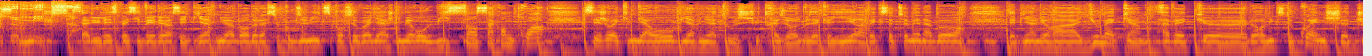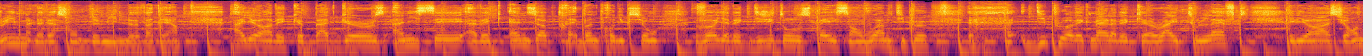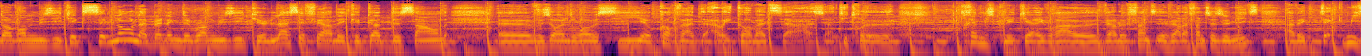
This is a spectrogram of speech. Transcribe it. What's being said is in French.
The Mix. Salut les Space Invaders et bienvenue à bord de la soucoupe The Mix pour ce voyage numéro 853. C'est Joachim Garraud, bienvenue à tous. Je suis très heureux de vous accueillir. Avec cette semaine à bord, eh bien, il y aura Yumek avec euh, le remix de Quench Dream, la version 2021. Ailleurs avec Bad Girls, Anissé avec Ends Up, très bonne production. Voy avec Digital Space, on voit un petit peu. Diplo avec Mel avec Right to Left. Il y aura sur Underground Music, excellent label Underground Music, l'ACFR avec God the Sound. Euh, vous aurez le droit aussi au Corvad. Ah oui, Corvad, c'est un titre euh, très musclé qui arrivera euh, vers, le fin vers la fin de ce The Mix avec Tech Me.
